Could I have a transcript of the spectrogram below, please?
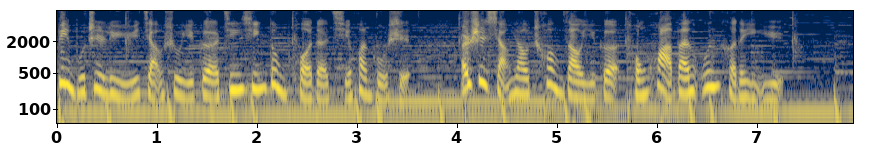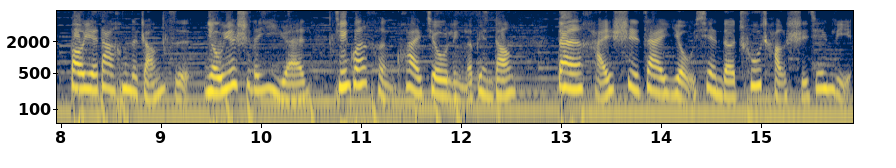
并不致力于讲述一个惊心动魄的奇幻故事，而是想要创造一个童话般温和的隐喻。报业大亨的长子，纽约市的议员，尽管很快就领了便当，但还是在有限的出场时间里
